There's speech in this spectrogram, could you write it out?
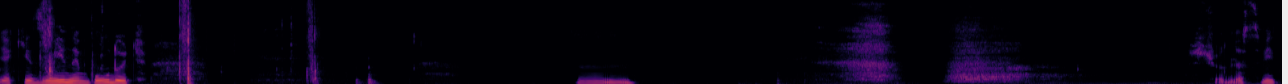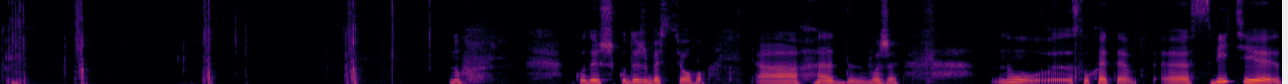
які зміни будуть. Що для світу? Ну, куди ж, куди ж без цього? А, Боже. Ну, слухайте, е, світі,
